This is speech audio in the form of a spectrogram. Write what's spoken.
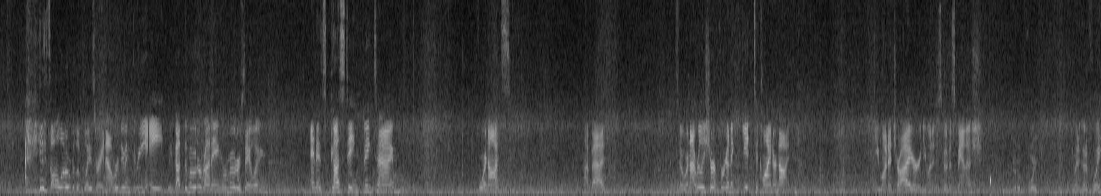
it's all over the place right now. We're doing 3-8. We've got the motor running. We're motor sailing. And it's gusting big time. Four knots. Not bad. So we're not really sure if we're gonna get to Klein or not. Do you want to try, or do you want to just go to Spanish? Go to Fuik. You want to go to Fuik?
